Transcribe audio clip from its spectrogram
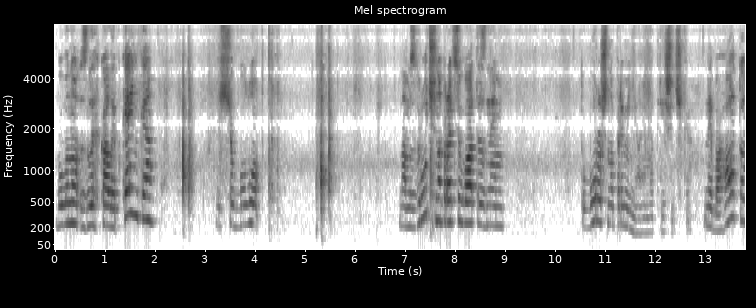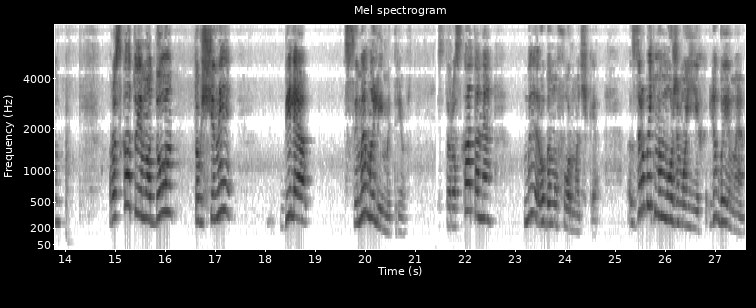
бо воно злегка липкеньке. І щоб було нам зручно працювати з ним, то борошно приміняємо трішечки. Небагато. Розкатуємо до товщини біля 7 мм. Розкатане ми робимо формочки. Зробити ми можемо їх любими.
